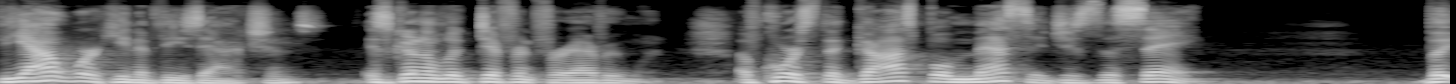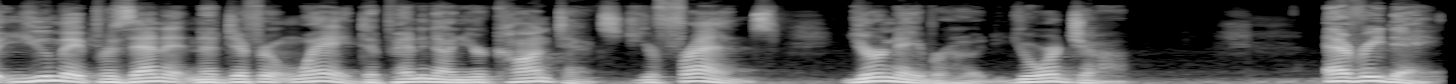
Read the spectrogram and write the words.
The outworking of these actions is going to look different for everyone. Of course, the gospel message is the same but you may present it in a different way depending on your context, your friends, your neighborhood, your job. Every day,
